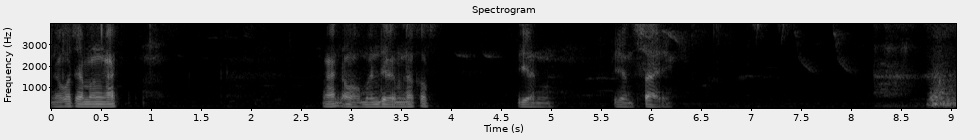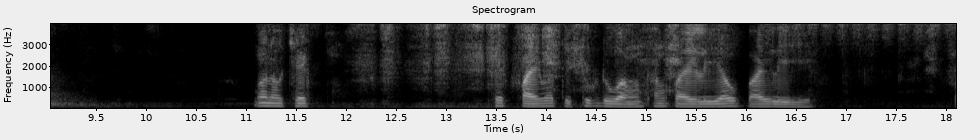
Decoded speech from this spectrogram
เราก็จะมางัด งัดออกเหมือนเดิมแล้วก็เปลี่ยนเปลี่ยนใส่ เมื่อเราเช็ค เช็คไฟว่าติดทุกดวง ทั้งไฟเลี้ยว ไฟหลีไฟ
